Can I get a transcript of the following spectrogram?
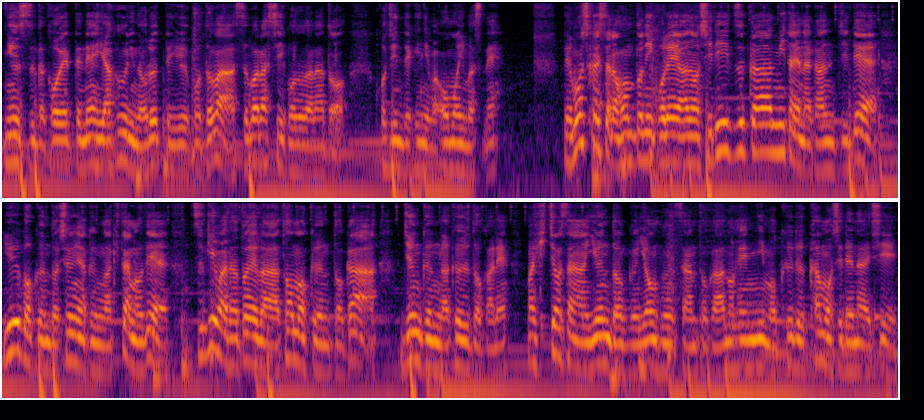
ニュースがこうやってね、ヤフーに載るっていうことは素晴らしいことだなと、個人的には思いますね。で、もしかしたら本当にこれ、あの、シリーズ化みたいな感じで、ゆうごくんとしゅんやくんが来たので、次は例えば、ともくんとか、じゅんくんが来るとかね、まあ、ひちょさん、ゆんどんくん、よんふんさんとか、あの辺にも来るかもしれないし、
